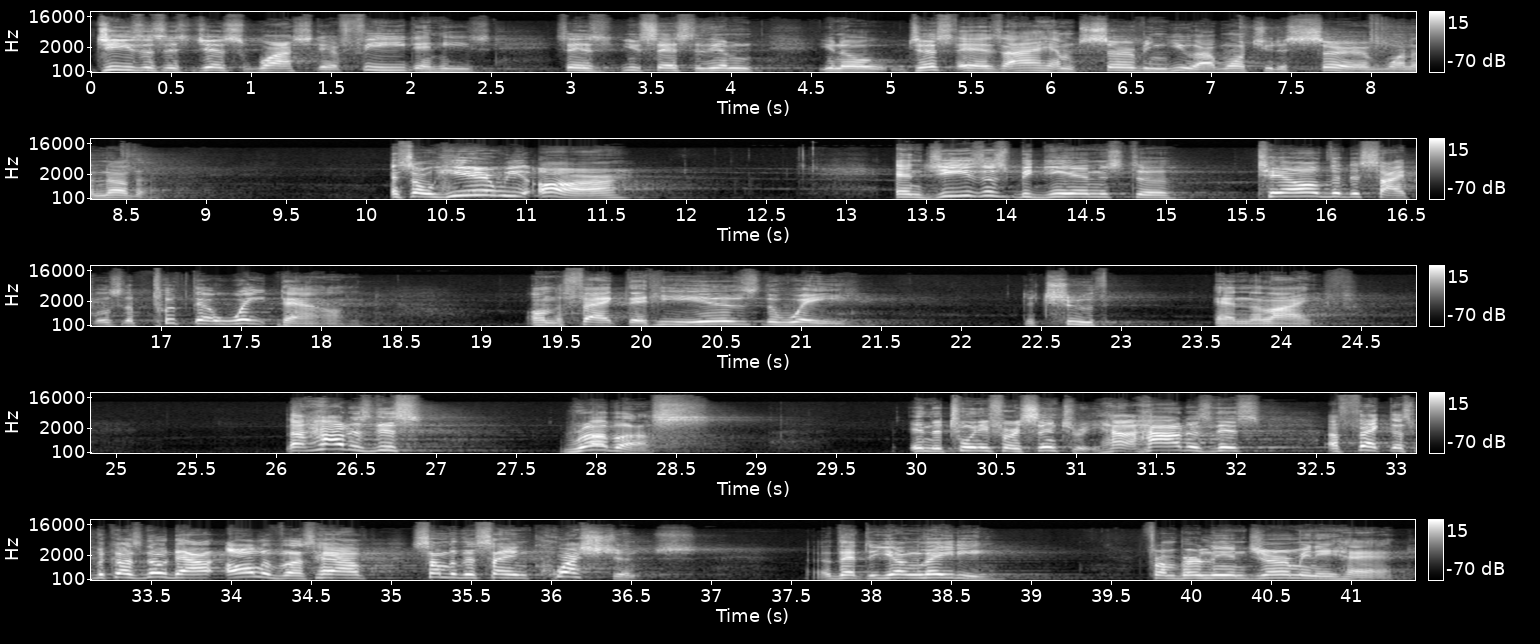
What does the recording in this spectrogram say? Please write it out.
Jesus has just washed their feet and he says, you says to them, you know, just as I am serving you, I want you to serve one another. And so here we are, and Jesus begins to tell the disciples to put their weight down on the fact that he is the way, the truth, and the life. Now, how does this rub us in the 21st century? How, how does this affect us because no doubt all of us have some of the same questions uh, that the young lady from Berlin, Germany had.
